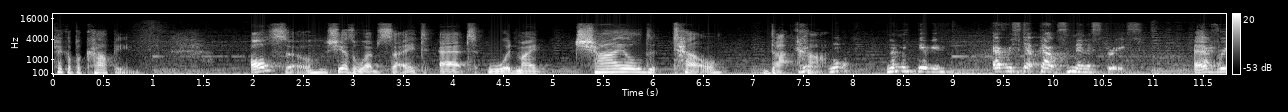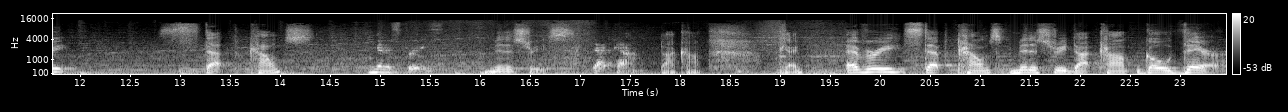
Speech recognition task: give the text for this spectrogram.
pick up a copy. Also, she has a website at wouldmychildtell.com. Let, let me give you Every Step Counts Ministries. Every step counts ministries ministries.com dot com. Okay. Every step counts. ministry.com go there.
